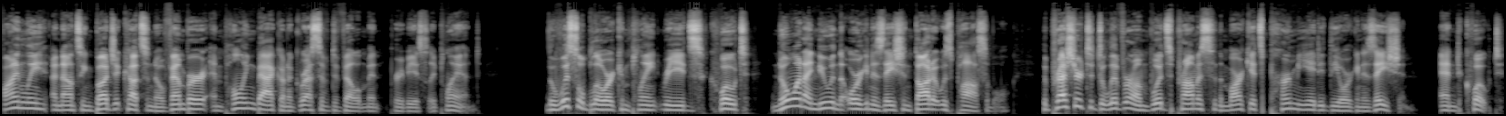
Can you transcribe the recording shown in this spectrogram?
finally announcing budget cuts in November and pulling back on aggressive development previously planned. The whistleblower complaint reads, quote, "No one I knew in the organization thought it was possible. The pressure to deliver on Woods' promise to the markets permeated the organization." End quote.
